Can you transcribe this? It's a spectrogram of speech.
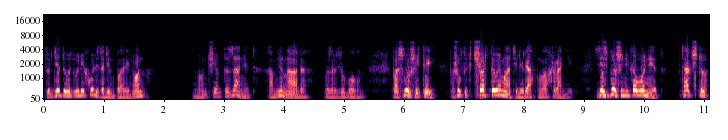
«Тут где-то во дворе ходит один парень, он...» «Но он чем-то занят, а мне надо» возразил Болон. «Послушай ты, пошел ты к чертовой матери!» — рявкнул охранник. «Здесь больше никого нет, так что...»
